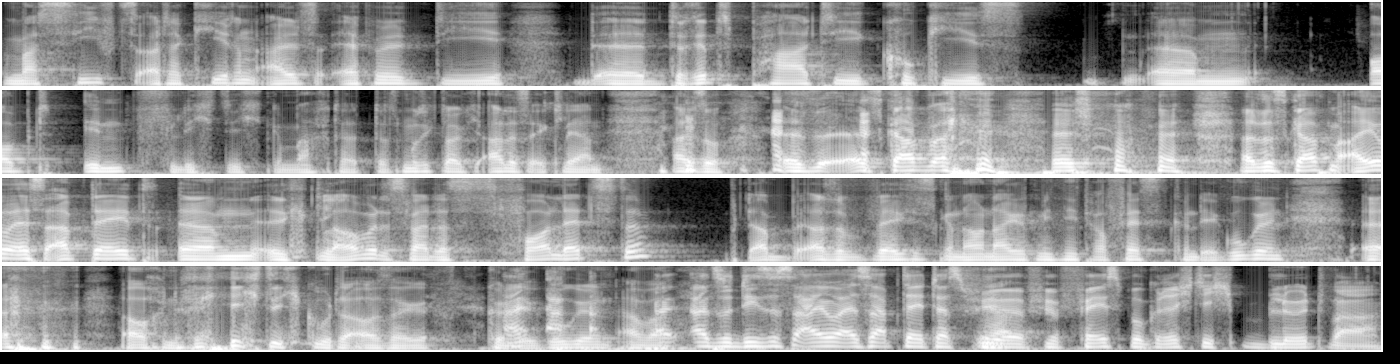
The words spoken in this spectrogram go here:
massiv zu attackieren, als Apple die äh, Drittparty-Cookies ähm, Opt-in-pflichtig gemacht hat. Das muss ich, glaube ich, alles erklären. Also, es, es, gab, also es gab ein iOS-Update, ähm, ich glaube, das war das vorletzte also welches genau nagelt mich nicht drauf fest, könnt ihr googeln. Äh, auch eine richtig gute Aussage, könnt ihr googeln. Aber also dieses iOS-Update, das für, ja. für Facebook richtig blöd war.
